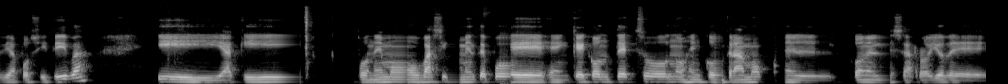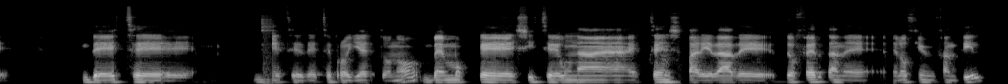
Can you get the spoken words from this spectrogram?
diapositiva y aquí ponemos básicamente pues en qué contexto nos encontramos con el, desarrollo de, de, este, de este, de este proyecto, ¿no? Vemos que existe una extensa variedad de, de ofertas en el, ocio infantil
